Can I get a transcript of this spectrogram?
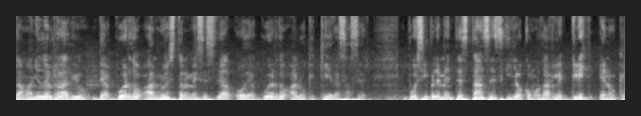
tamaño del radio de acuerdo a nuestra necesidad o de acuerdo a lo que quieras hacer. Pues simplemente es tan sencillo como darle clic en OK.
